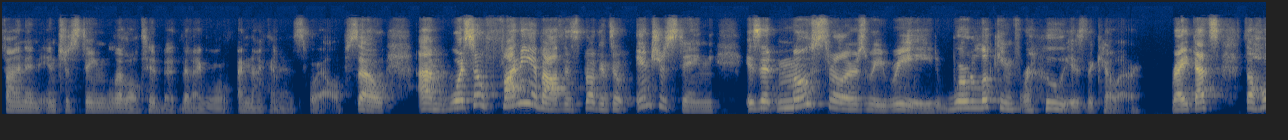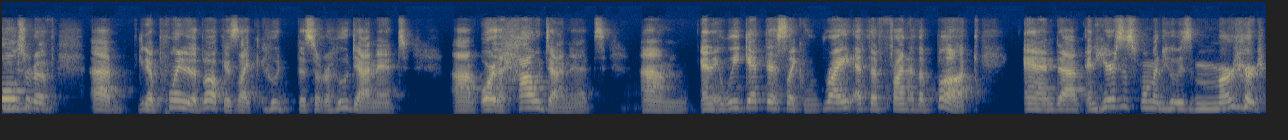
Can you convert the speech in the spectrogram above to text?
fun and interesting little tidbit that I won't, I'm not going to spoil. So, um, what's so funny about this book and so interesting is that most thrillers we read, we're looking for who is the killer, right? That's the whole mm-hmm. sort of, um, you know, point of the book is like who, the sort of who done it um, or the how done it. Um, and we get this like right at the front of the book and um, and here's this woman who has murdered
